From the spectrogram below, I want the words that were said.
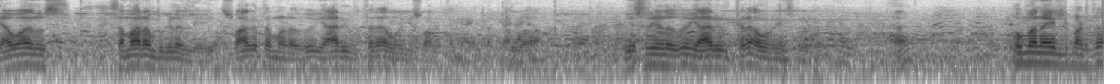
ಯಾವಾಗಲೂ ಸ್- ಸಮಾರಂಭಗಳಲ್ಲಿ ಸ್ವಾಗತ ಮಾಡೋದು ಯಾರು ಇರ್ತಾರೆ ಅವ್ರಿಗೆ ಸ್ವಾಗತ ಮಾಡ್ತಾರೆ ಅಲ್ವಾ ಹೆಸರು ಹೇಳೋದು ಯಾರು ಇರ್ತಾರೆ ಅವ್ರ ಹೆಸರು ಹೇಳೋದು ಹೋಮನ ಅವಮಾನ ಎಲ್ಲಿ ಮಾಡ್ದು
